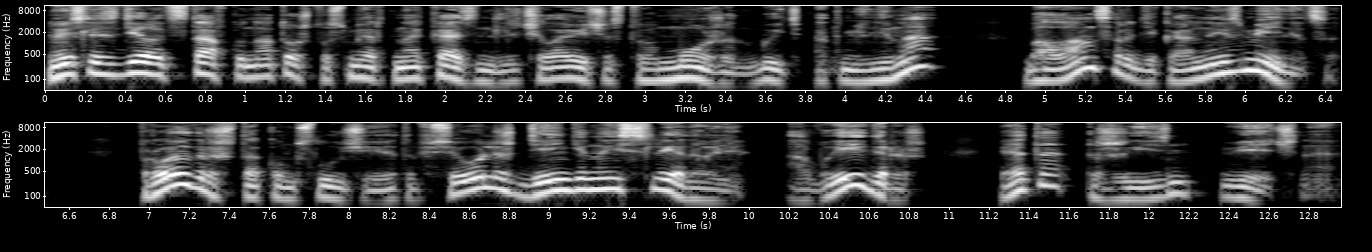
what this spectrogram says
Но если сделать ставку на то, что смертная казнь для человечества может быть отменена, баланс радикально изменится. Проигрыш в таком случае это всего лишь деньги на исследование, а выигрыш это жизнь вечная.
